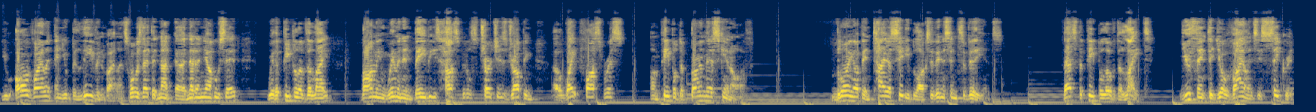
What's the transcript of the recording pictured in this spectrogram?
You are violent and you believe in violence. What was that that not, uh, Netanyahu said? We're the people of the light, bombing women and babies, hospitals, churches, dropping uh, white phosphorus on people to burn their skin off, blowing up entire city blocks of innocent civilians. That's the people of the light. You think that your violence is sacred.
